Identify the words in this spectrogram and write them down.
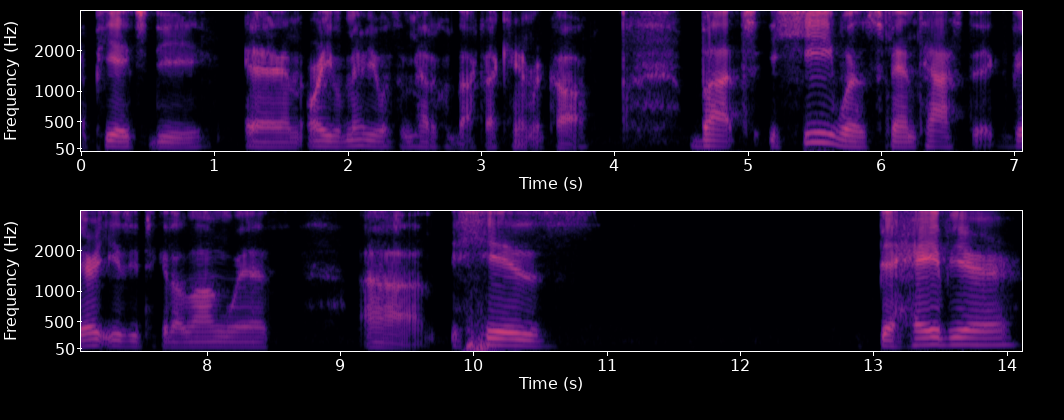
a PhD, and or maybe he was a medical doctor. I can't recall, but he was fantastic, very easy to get along with. Uh, his behavior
